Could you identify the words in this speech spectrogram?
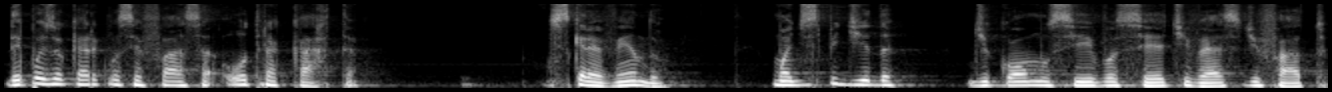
Depois eu quero que você faça outra carta, descrevendo uma despedida de como se você tivesse de fato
